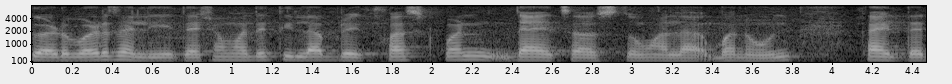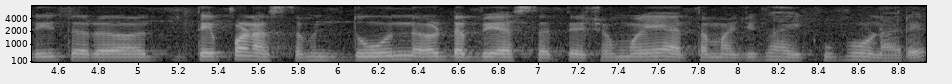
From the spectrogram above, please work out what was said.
गडबड झाली आहे. त्याच्यामध्ये तिला ब्रेकफास्ट पण द्यायचा असतो मला बनवून. काहीतरी तर ते पण असतं. म्हणजे दोन डबे असतात. त्याच्यामुळे आता माझी घाई खूप होणार आहे.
